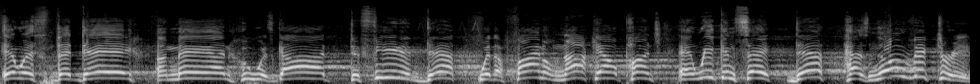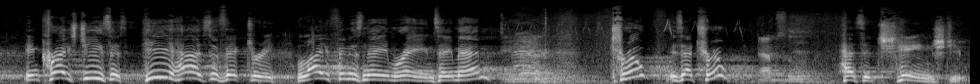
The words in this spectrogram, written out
It was the day a man who was God defeated death with a final knockout punch, and we can say death has no victory in Christ Jesus. He has the victory. Life in his name reigns. Amen? Amen. True? Is that true? Absolutely. Has it changed you?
